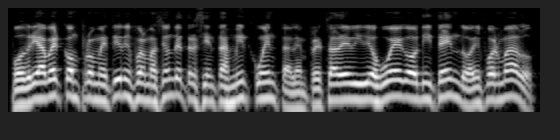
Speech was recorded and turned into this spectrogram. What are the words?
Podría haber comprometido información de 300 mil cuentas. La empresa de videojuegos Nintendo ha informado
